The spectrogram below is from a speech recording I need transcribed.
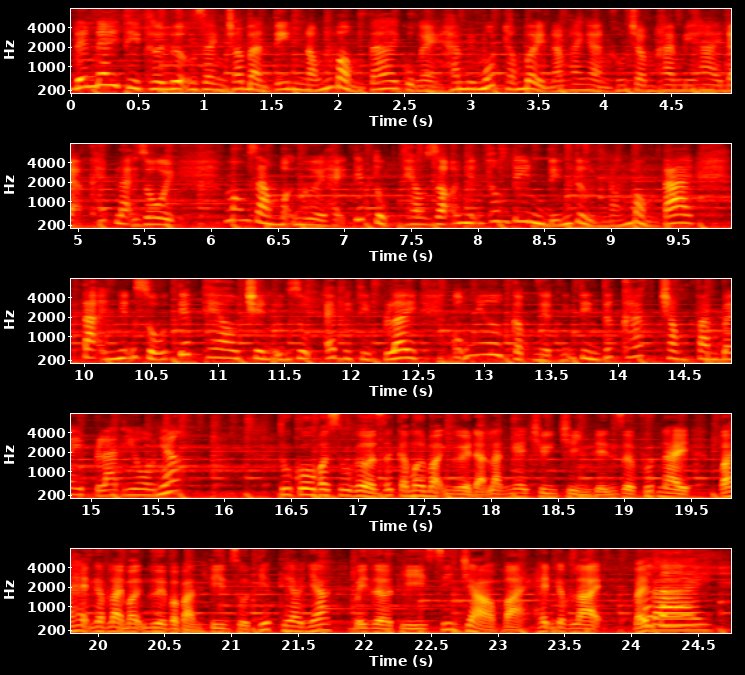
Đến đây thì thời lượng dành cho bản tin nóng bỏng tai của ngày 21 tháng 7 năm 2022 đã khép lại rồi. Mong rằng mọi người hãy tiếp tục theo dõi những thông tin đến từ nóng bỏng tai tại những số tiếp theo trên ứng dụng FPT Play cũng như cập nhật những tin tức khác trong fanpage Pladio nhé. Tuko và Sugar rất cảm ơn mọi người đã lắng nghe chương trình đến giờ phút này và hẹn gặp lại mọi người vào bản tin số tiếp theo nhé. Bây giờ thì xin chào và hẹn gặp lại. Bye bye. Bye bye.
